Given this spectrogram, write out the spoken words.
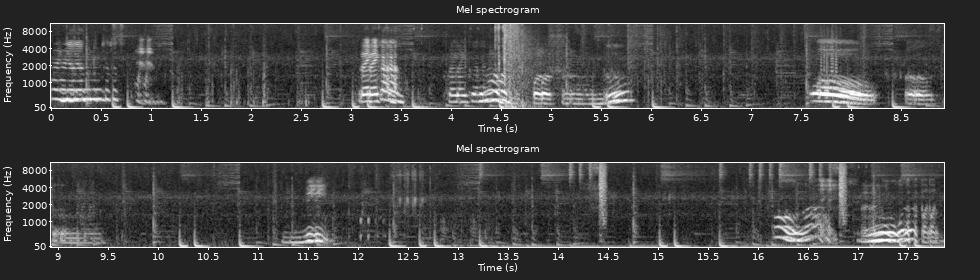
I just need to spam. Like a like another person would do. Oh, oh, someone. V. Oh, nice. A new weapon.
